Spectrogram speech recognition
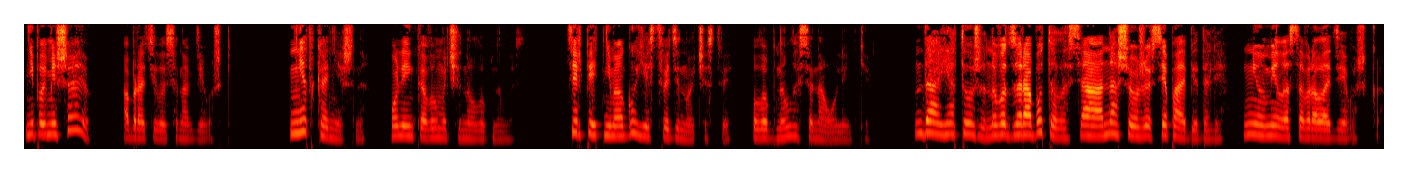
«Не помешаю?» — обратилась она к девушке. «Нет, конечно», — Оленька вымученно улыбнулась. «Терпеть не могу есть в одиночестве», — улыбнулась она Оленьке. «Да, я тоже, но вот заработалась, а наши уже все пообедали», — неумело соврала девушка.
